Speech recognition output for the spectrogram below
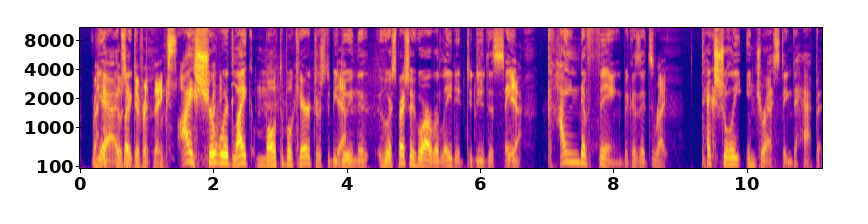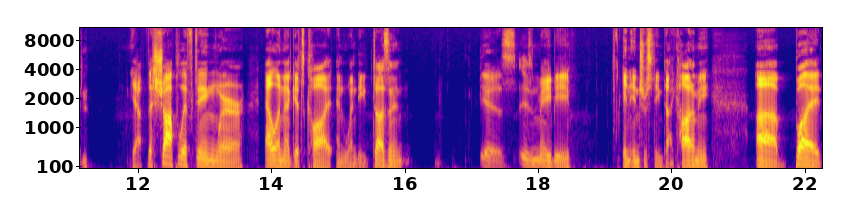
right? Yeah, Those are like- different things. I sure would like multiple characters to be Yeah. doing the who, especially who are related, to do the same Yeah. kind of thing because it's Right. textually interesting to happen. Yeah. The shoplifting where Elena gets caught and Wendy doesn't is is maybe an interesting dichotomy. Uh, but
